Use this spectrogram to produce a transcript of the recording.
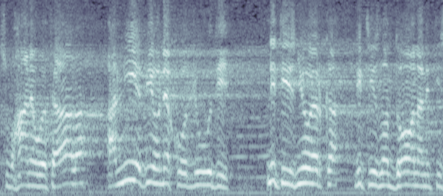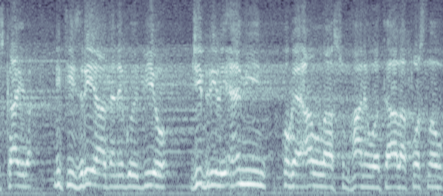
subhanahu wa ta'ala a nije bio neko od ljudi niti iz Njujorka, niti iz Londona, niti iz Kaira, niti iz Rijada, nego je bio Džibrili Emin, koga je Allah subhanahu wa ta'ala poslao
